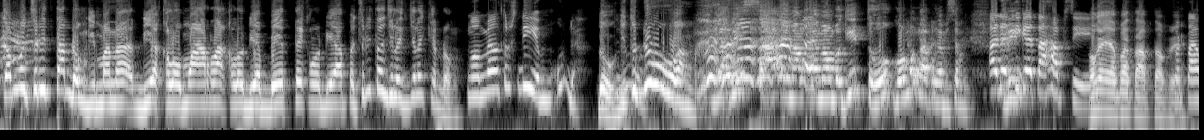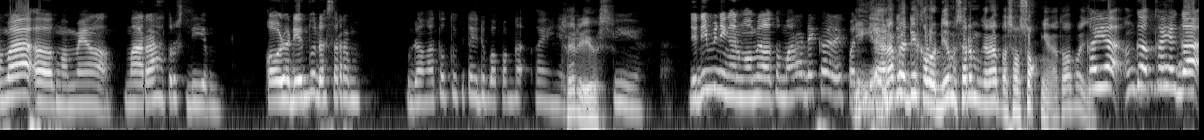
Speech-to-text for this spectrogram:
kamu cerita dong gimana dia kalau marah, kalau dia bete, kalau dia apa, cerita jelek-jeleknya dong. Ngomel terus diem, udah. Tuh, gitu doang. Nggak bisa, emang emang begitu. Gua mah nggak nggak bisa. Ada Ini- tiga tahap sih. Oke, apa tahap-tahap ya? Pertama eh, ngomel, marah terus diem. Kalau udah diem tuh udah serem. Udah nggak tahu tuh kita hidup apa enggak kayaknya. Serius. Iya. Jadi mendingan ngomel atau marah deh kak daripada Iya. diem. Kenapa dia kalau diam serem kenapa? Sosoknya atau apa? Kayak enggak kayak enggak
